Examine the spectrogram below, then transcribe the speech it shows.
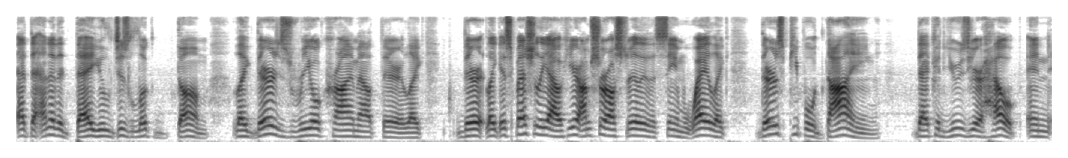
at the end of the day, you just look dumb. Like there's real crime out there. Like there, like especially out here. I'm sure Australia the same way. Like there's people dying that could use your help. And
